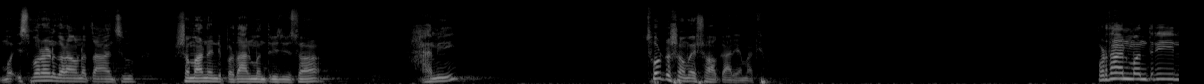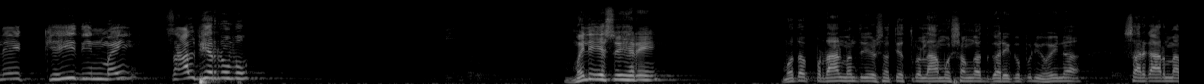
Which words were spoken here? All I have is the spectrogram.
म स्मरण गराउन चाहन्छु सम्माननीय प्रधानमन्त्रीजीसँग हामी छोटो समय सहकार्यमा थियौँ। प्रधानमन्त्रीले केही दिनमै चाल फेर्नुभयो मैले यसो हेरेँ म त प्रधानमन्त्रीहरूसँग त्यत्रो लामो सङ्गत गरेको पनि होइन सरकारमा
